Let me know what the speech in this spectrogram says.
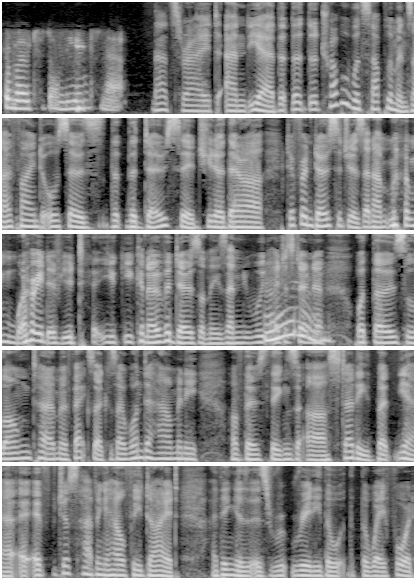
promoted on the hmm. internet. That's right. And yeah, the, the, the, trouble with supplements I find also is that the dosage. You know, there are different dosages, and I'm, I'm worried if you, t- you you can overdose on these, and we, mm. I just don't know mm. what those long term effects are because I wonder how many of those things are studied. But yeah, if just having a healthy diet, I think is, is really the the way forward.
